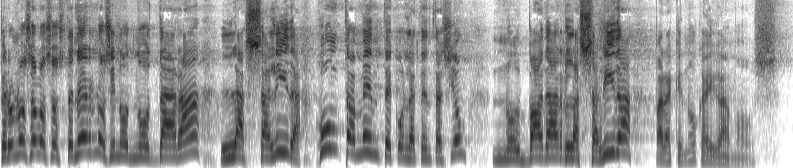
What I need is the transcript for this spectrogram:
pero no solo sostenernos, sino nos dará la salida. Juntamente con la tentación, nos va a dar la salida para que no caigamos.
